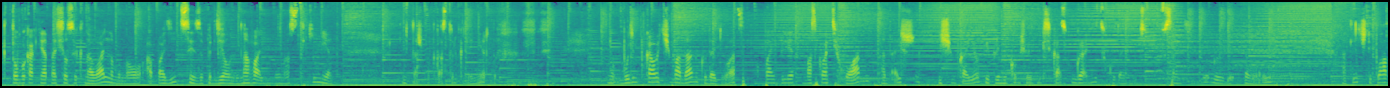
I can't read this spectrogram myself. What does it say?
кто бы как ни относился к Навальному, но оппозиции за пределами Навального у нас таки нет. Ведь наш подкаст только для нердов. Ну, будем паковать чемоданы, куда деваться. Покупаем билет в Москва-Тихуана, а дальше ищем каек и прямиком через мексиканскую границу куда-нибудь в Сан-Диего или в Отличный план.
